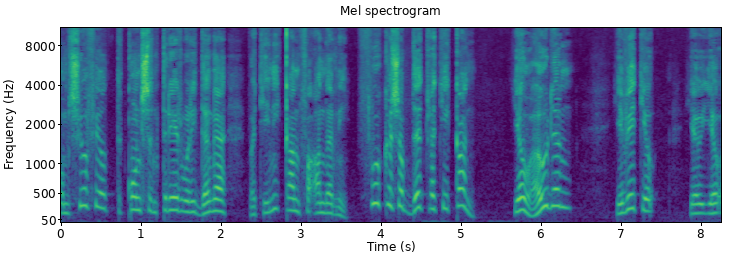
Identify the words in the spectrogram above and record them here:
om soveel te konsentreer oor die dinge wat jy nie kan verander nie, fokus op dit wat jy kan. Jou houding, jy weet jou jou jou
